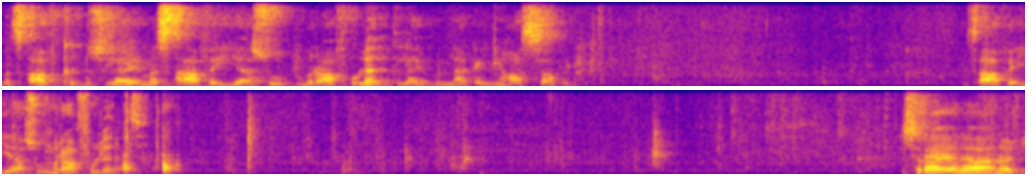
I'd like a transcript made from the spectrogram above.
መጽሐፍ ቅዱስ ላይ መጽሐፈ ኢያሱ ምዕራፍ ሁለት ላይ የምናገኘው ሀሳብ ነው። መጽሐፈ ኢያሱ ምዕራፍ ሁለት እስራኤላውያኖች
